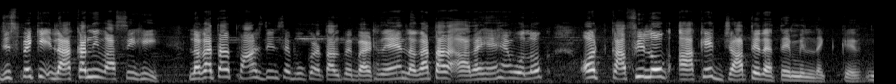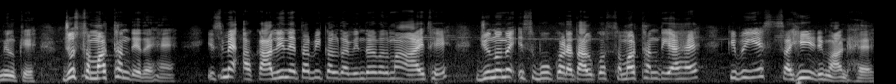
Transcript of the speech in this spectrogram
जिसपे कि इलाका निवासी ही लगातार पाँच दिन से भूख हड़ताल पे बैठ रहे हैं लगातार आ रहे हैं वो लोग और काफ़ी लोग आके जाते रहते हैं मिलने के मिल के जो समर्थन दे रहे हैं इसमें अकाली नेता भी कल रविंद्र वर्मा आए थे, जिन्होंने इस भूख हड़ताल को समर्थन दिया है कि भाई ये सही डिमांड है,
